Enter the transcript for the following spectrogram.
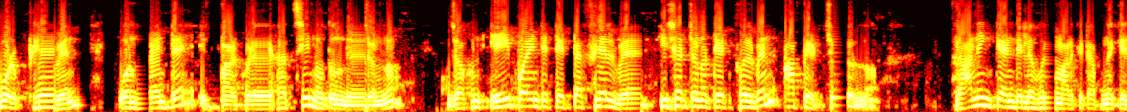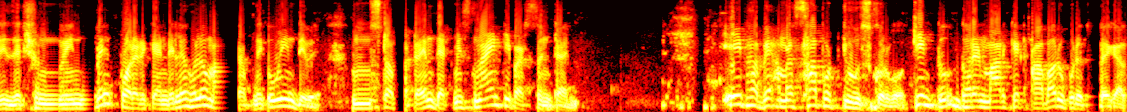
পর ফেলবেন, কোন পয়েন্টে মার্ক করে দেখাচ্ছি নতুনদের জন্য। যখন এই পয়েন্টে ট্রেডটা ফেলবেন, কিসের জন্য ট্রেড ফেলবেন? আপের জন্য। রানিং ক্যান্ডেলে হলে মার্কেট আপনাকে রিজেকশন উইন দেবে পরের ক্যান্ডেলে হলেও মার্কেট আপনাকে উইন দেবে। Most of time that means ninety percent time এইভাবে আমরা সাপোর্ট ইউজ করব। কিন্তু ধরেন মার্কেট আবার উপরে চলে গেল।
